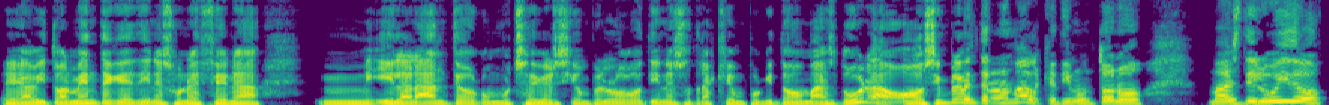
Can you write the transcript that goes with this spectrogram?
eh, habitualmente, que tienes una escena mmm, hilarante o con mucha diversión, pero luego tienes otras que un poquito más dura, o simplemente normal, que tiene un tono más diluido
